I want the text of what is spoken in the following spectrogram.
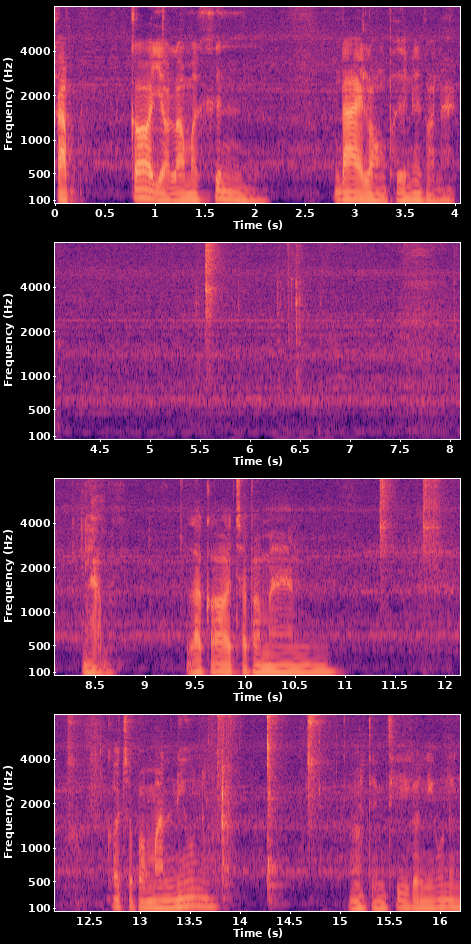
ครับ ก็เดี๋ยวเรามาขึ้นได้รองพื้นกันก่อนนะนี่ครับ แล้วก็จะประมาณ ก็จะประมาณนิ้วหนึ่งเต็มที่ก็นิ้วหนึ่ง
